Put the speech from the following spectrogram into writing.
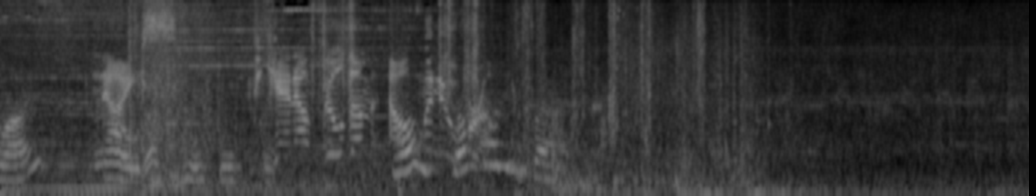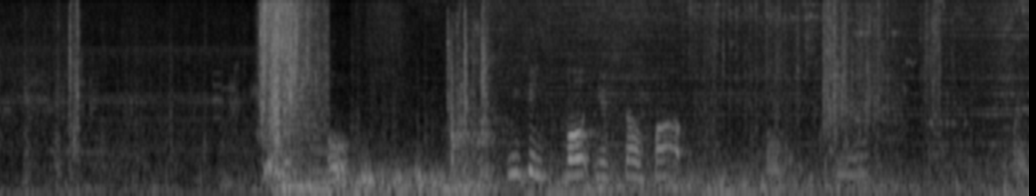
Alright. Nice. Oh, If you can't outbuild them, outmaneuver them. somebody's back. Oh. You can float yourself up. Oh, yeah. Like,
